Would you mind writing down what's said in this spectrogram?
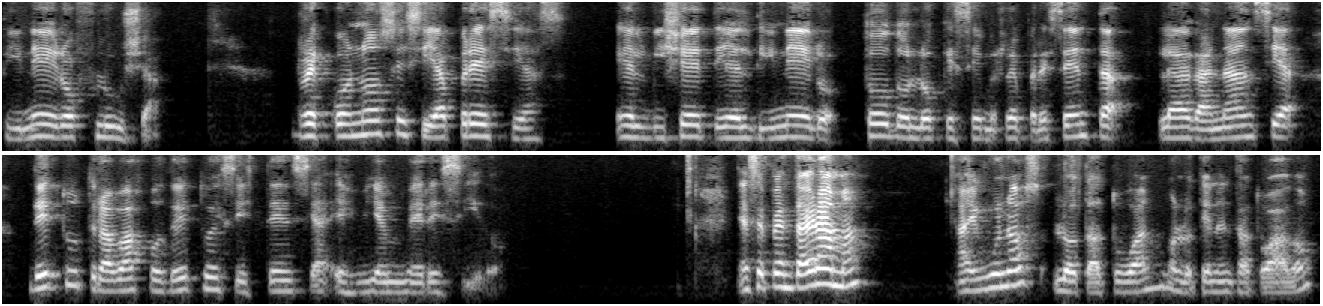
dinero fluya. Reconoces y aprecias el billete, el dinero, todo lo que se representa, la ganancia de tu trabajo, de tu existencia, es bien merecido. Ese pentagrama, algunos lo tatúan o lo tienen tatuado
